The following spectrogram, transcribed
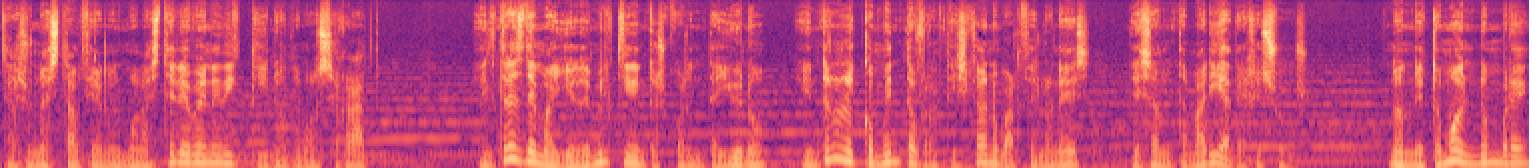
Tras una estancia en el monasterio benedictino de Montserrat el 3 de mayo de 1541 entró en el convento franciscano barcelonés de Santa María de Jesús, donde tomó el nombre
